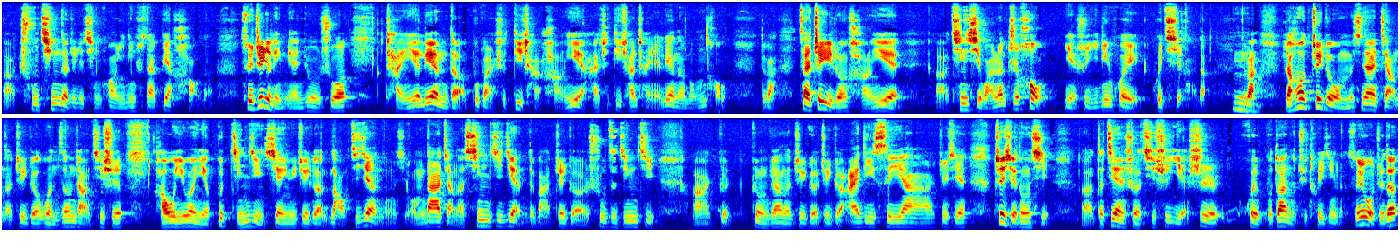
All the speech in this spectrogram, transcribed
啊出清的这个情况一定是在变好的。所以这个里面就是说产业链的，不管是地产行业还是地产产业链的龙头，对吧？在这一轮行业啊清洗完了之后，也是一定会会起来的。对吧？然后这个我们现在讲的这个稳增长，其实毫无疑问也不仅仅限于这个老基建的东西。我们大家讲的新基建，对吧？这个数字经济啊，各各种各样的这个这个 IDC 啊，这些这些东西啊的建设，其实也是会不断的去推进的。所以我觉得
